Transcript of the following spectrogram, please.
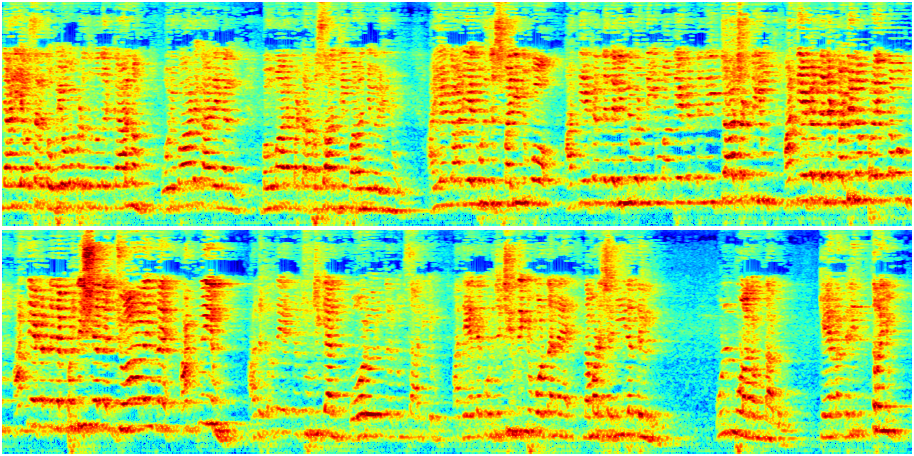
ഞാൻ ഈ അവസരത്തെ ഉപയോഗപ്പെടുത്തുന്നത്. കാരണം ഒരുപാട് കാര്യങ്ങൾ ബഹുമാനപ്പെട്ട പ്രസാദ്ജി പറഞ്ഞു കഴിഞ്ഞു. അയ്യങ്കാളിയെ കുറിച്ച് സ്മരിക്കുമ്പോ അദ്ദേഹത്തിന്റെ നിന്നുവണ്ടിയും അദ്ദേഹത്തിന്റെ ഇച്ഛാശക്തിയും അദ്ദേഹത്തിന്റെ കഠിന പ്രയത്നവും അദ്ദേഹത്തിന്റെ പ്രതിഷേധ ജ്വാലയുടെ അഗ്നിയും അത് ഹൃദയത്തിൽ സൂക്ഷിക്കാൻ ഓരോരുത്തർക്കും സാധിക്കും. അദ്ദേഹത്തെ കുറിച്ച് ചിന്തിക്കുമ്പോൾ തന്നെ നമ്മുടെ ശരീരത്തിൽ ഉൾമുളകം ഉണ്ടാകും. കേരളത്തിൽ ഇത്രയും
